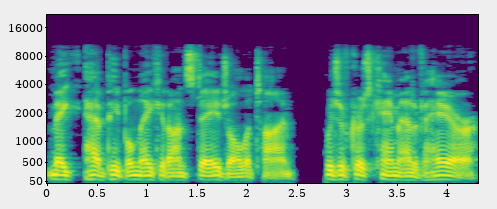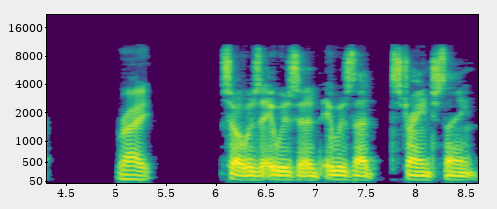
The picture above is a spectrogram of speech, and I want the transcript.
make have people naked on stage all the time, which of course came out of hair. Right. So it was it was a it was that strange thing.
